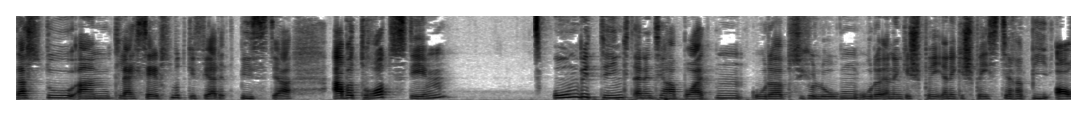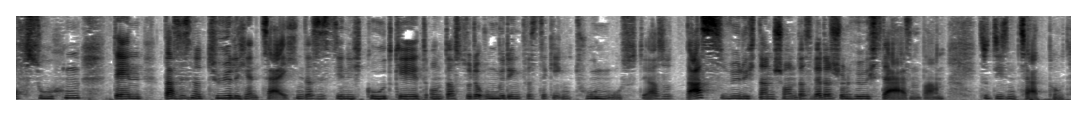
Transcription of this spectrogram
dass du ähm, gleich selbstmordgefährdet bist. Ja? Aber trotzdem unbedingt einen Therapeuten oder Psychologen oder einen Gespräch, eine Gesprächstherapie aufsuchen, denn das ist natürlich ein Zeichen, dass es dir nicht gut geht und dass du da unbedingt was dagegen tun musst. Ja, also das würde ich dann schon, das wäre dann schon höchste Eisenbahn zu diesem Zeitpunkt.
